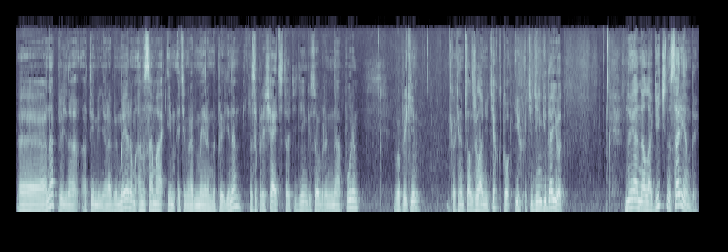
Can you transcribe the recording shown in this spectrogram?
э, она приведена от имени Раби Мейром, она сама им, этим Раби Мейром и приведена, запрещает тратить деньги, собранные на Пурим, вопреки, как я написал, желанию тех, кто их эти деньги дает. Но и аналогично с арендой.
